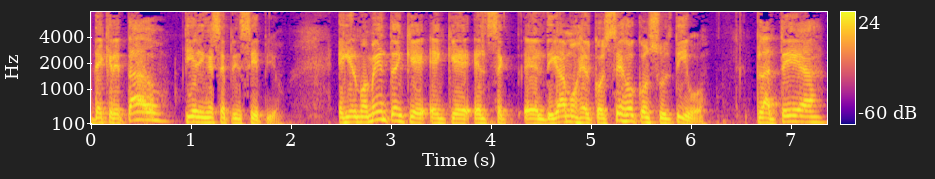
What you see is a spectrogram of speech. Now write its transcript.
decretado tienen ese principio. En el momento en que, en que el, digamos, el Consejo Consultivo plantea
